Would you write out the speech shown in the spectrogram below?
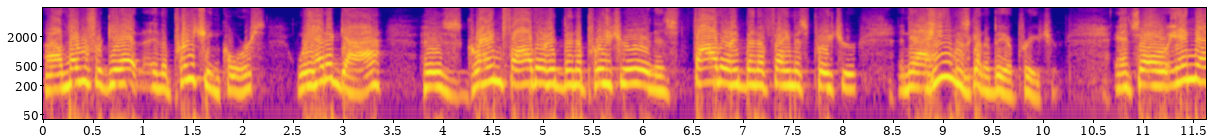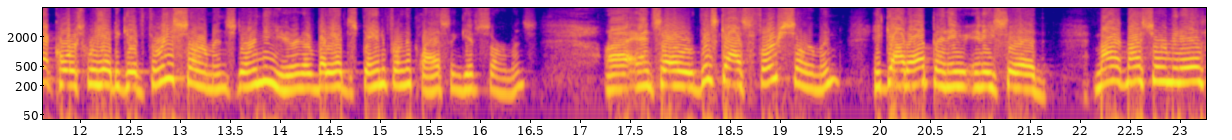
I'll never forget in the preaching course, we had a guy whose grandfather had been a preacher and his father had been a famous preacher, and now he was going to be a preacher. And so in that course, we had to give three sermons during the year, and everybody had to stand in front of the class and give sermons. Uh, and so this guy's first sermon, he got up and he, and he said, my, my sermon is?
